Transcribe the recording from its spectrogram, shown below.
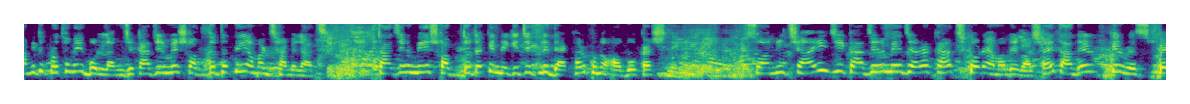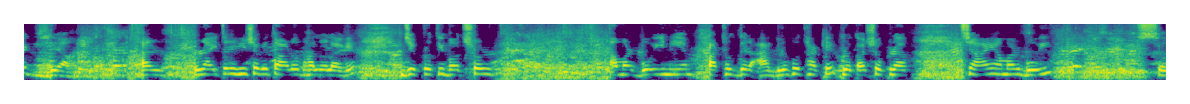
আমি তো প্রথমেই বললাম যে কাজের মেয়ে শব্দটাতেই আমার ঝামেলা আছে। কাজের মেয়ে শব্দটাকে নেগেটিভলি দেখার কোনো অবকাশ নেই। সো আমি চাই যে কাজের মেয়ে যারা কাজ করে আমাদের বাসায়, তাদেরকে রেসপেক্ট দেওয়া। আর রাইটার হিসেবে তো আরও ভালো লাগে যে প্রতি বছর আমার বই নিয়ে পাঠকদের আগ্রহ থাকে, প্রকাশকরা চায় আমার বই। সো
